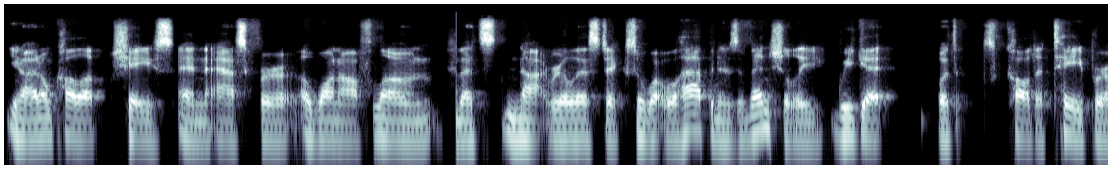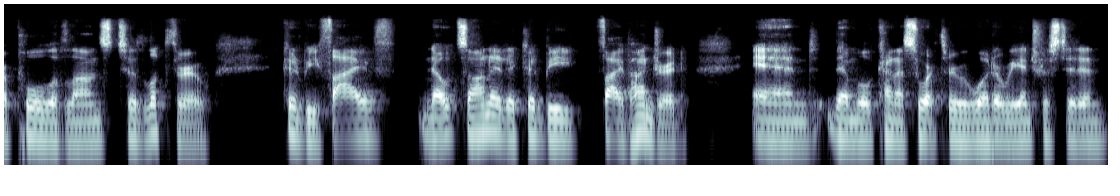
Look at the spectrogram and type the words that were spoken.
You know, I don't call up Chase and ask for a one off loan. That's not realistic. So, what will happen is eventually we get what's called a tape or a pool of loans to look through. It could be five notes on it, it could be 500. And then we'll kind of sort through what are we interested in.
